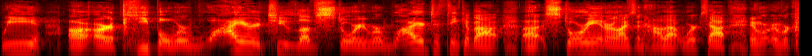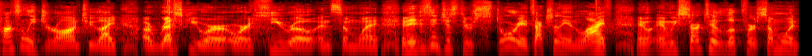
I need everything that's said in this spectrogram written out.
We are, are, a people, we're wired to love story. We're wired to think about uh, story in our lives and how that works out. And we're, and we're, constantly drawn to like a rescuer or a hero in some way. And it isn't just through story, it's actually in life. And, and we start to look for someone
